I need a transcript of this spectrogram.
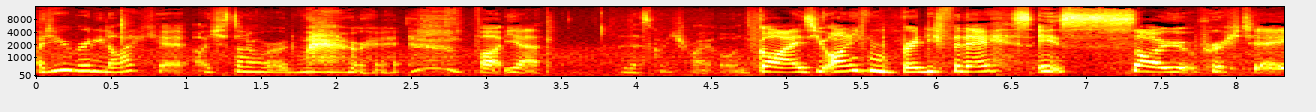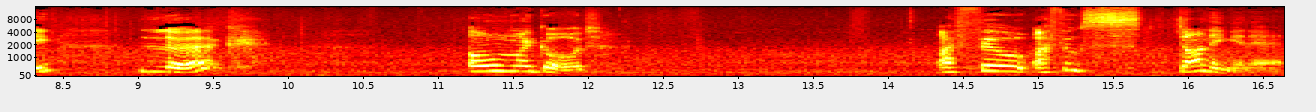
I do really like it. I just don't know where I'd wear it. But yeah, let's go try it on. Guys, you aren't even ready for this. It's so pretty. Look. Oh my god. I feel I feel stunning in it.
